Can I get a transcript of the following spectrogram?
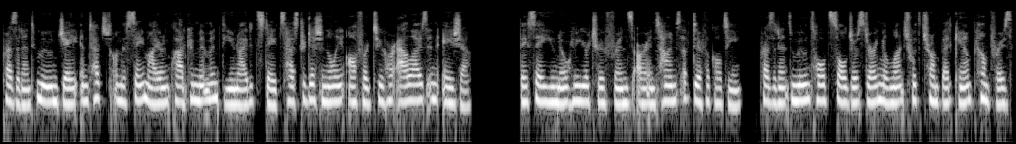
President Moon Jae-in touched on the same ironclad commitment the United States has traditionally offered to her allies in Asia. They say you know who your true friends are in times of difficulty, President Moon told soldiers during a lunch with Trump at Camp Humphreys,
